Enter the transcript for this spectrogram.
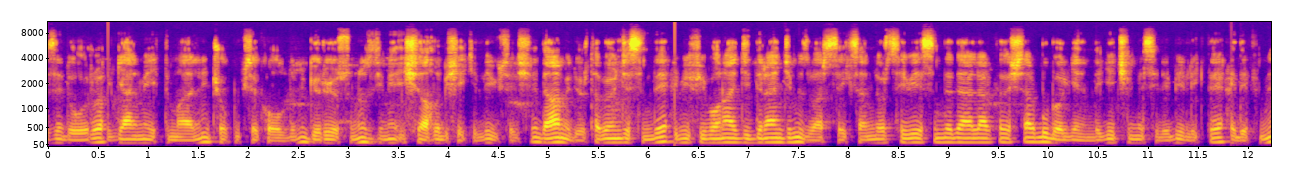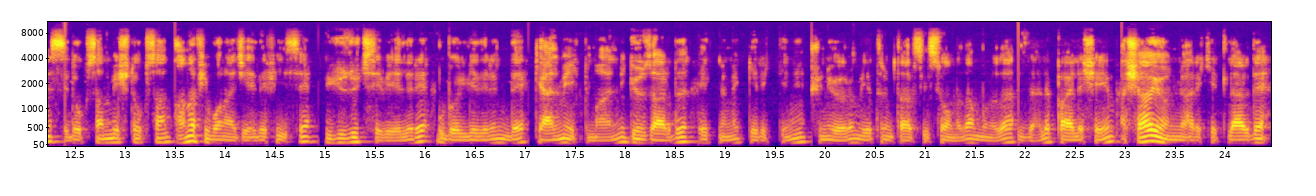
seviyemize doğru gelme ihtimalinin çok yüksek olduğunu görüyorsunuz. Yine iştahlı bir şekilde yükselişine devam ediyor. Tabi öncesinde bir Fibonacci direncimiz var. 84 seviyesinde değerli arkadaşlar. Bu bölgenin de geçilmesiyle birlikte hedefimiz 95-90. Ana Fibonacci hedefi ise 103 seviyeleri. Bu bölgelerin de gelme ihtimalini göz ardı etmemek gerektiğini düşünüyorum. Yatırım tavsiyesi olmadan bunu da sizlerle paylaşayım. Aşağı yönlü hareketlerde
